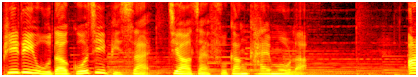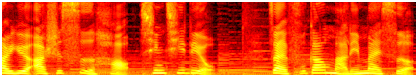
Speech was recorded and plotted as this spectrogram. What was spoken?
霹雳舞的国际比赛就要在福冈开幕了。二月二十四号星期六，在福冈马林麦瑟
